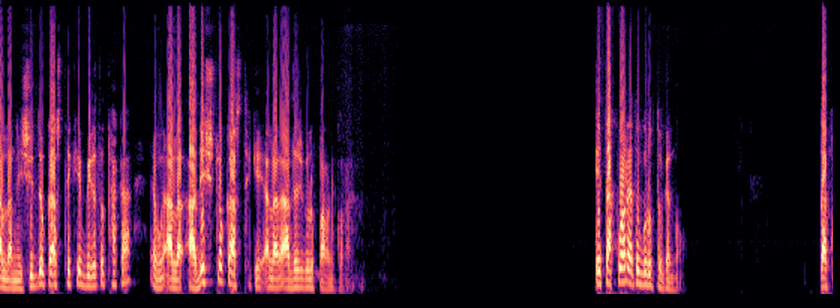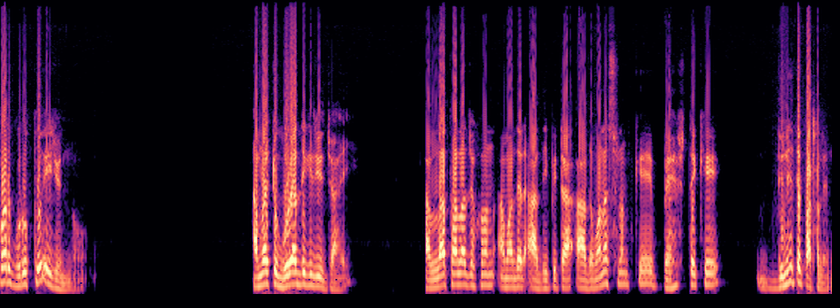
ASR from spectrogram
আল্লাহ নিষিদ্ধ কাজ থেকে বিরত থাকা এবং আল্লাহর আদিষ্ট কাজ থেকে আল্লাহর আদেশগুলো পালন করা। এই তাকুয়ার এত গুরুত্ব কেন? তাকুয়ার গুরুত্ব এই জন্য। আমরা একটু গোড়ার দিকে যদি যাই, আল্লাহ তালা যখন আমাদের আদি পিতা আদম আলাহিসাল্লামকে বেহেস থেকে দিনেতে পাঠালেন,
